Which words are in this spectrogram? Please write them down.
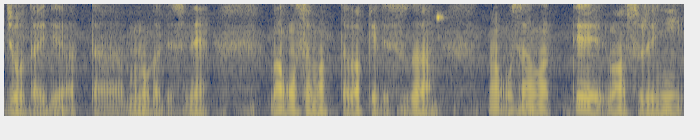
状態であったものがですね、まあ、収まったわけですが、まあ、収まって、まあ、それに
